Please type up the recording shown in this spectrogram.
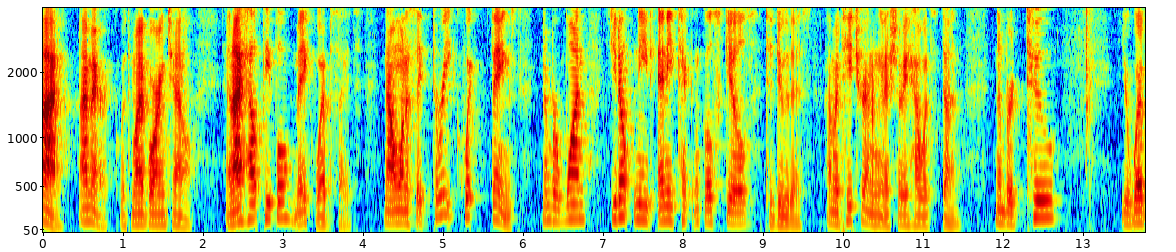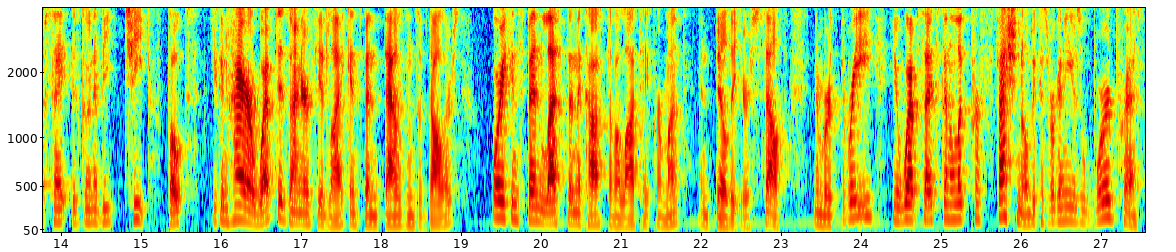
Hi, I'm Eric with My Boring Channel, and I help people make websites. Now I want to say three quick things. Number one, you don't need any technical skills to do this. I'm a teacher and I'm going to show you how it's done. Number two, your website is going to be cheap, folks. You can hire a web designer if you'd like and spend thousands of dollars, or you can spend less than the cost of a latte per month and build it yourself. Number three, your website's going to look professional because we're going to use WordPress,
